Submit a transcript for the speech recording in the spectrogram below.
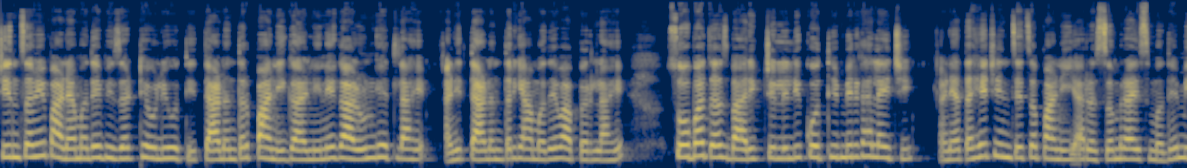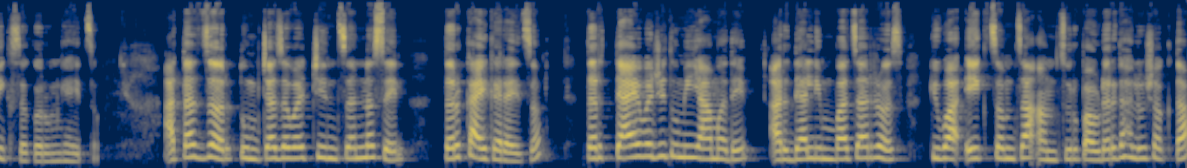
चिंच मी पाण्यामध्ये भिजत ठेवली होती त्यानंतर पाणी गाळणीने गाळून घेतलं आहे आणि त्यानंतर यामध्ये वापरलं आहे. सोबतच बारीक चिरलेली कोथिंबीर घालायची आणि आता हे चिंचेचं पाणी या रसम राईसमध्ये मिक्स करून घ्यायचं. आता जर तुमच्याजवळ चिंच नसेल तर काय करायचं? तर त्याऐवजी तुम्ही यामध्ये अर्ध्या लिंबाचा रस किंवा एक चमचा आमचूर पावडर घालू शकता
